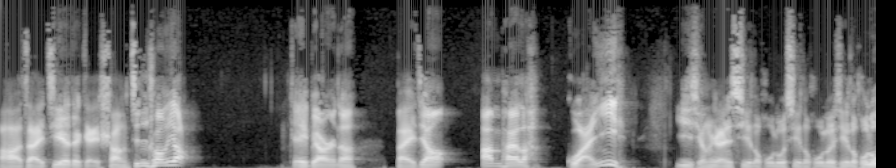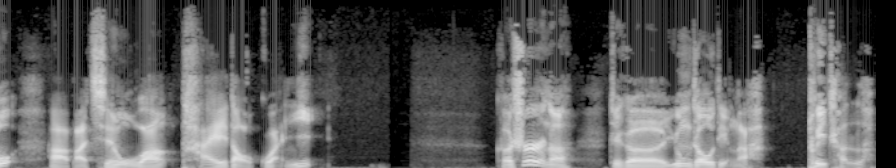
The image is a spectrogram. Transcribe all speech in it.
啊，再接着给上金疮药。这边呢，百江安排了管驿，一行人稀里呼噜、稀里呼噜、稀里呼噜啊，把秦武王抬到管驿。可是呢，这个雍州鼎啊，忒沉了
